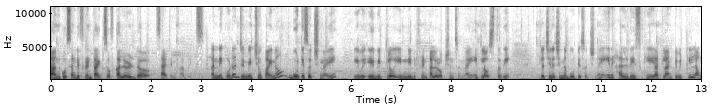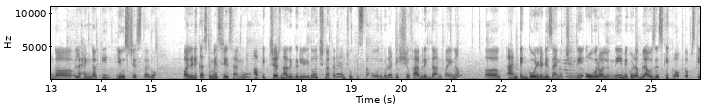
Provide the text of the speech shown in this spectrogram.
దానికోసం different types of coloured satin fabrics. అన్నీ కూడా జిమిచు పైన బూటీస్ వచ్చినాయి. ఇవి వీటిలో ఇన్ని డిఫరెంట్ కలర్ ఆప్షన్స్ ఉన్నాయి. ఇట్లా వస్తుంది. ఇట్లా చిన్న చిన్న బూటీస్ వచ్చినాయి. ఇది హల్దీస్కి అట్లాంటి వీటికి లంగా లెహెంగాకి యూస్ చేస్తారు. ఆల్రెడీ కస్టమైజ్ చేశాను. ఆ పిక్చర్స్ నా దగ్గర లేదు. వచ్చినాక నేను చూపిస్తాను ఫోర్ కూడా టిష్యూ ఫ్యాబ్రిక్ దానిపైన యాంటిక్ గోల్డ్ డిజైన్ వచ్చింది. ఓవరాల్ ఉంది. ఇవి కూడా బ్లౌజెస్కి క్రాప్ టాప్స్కి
